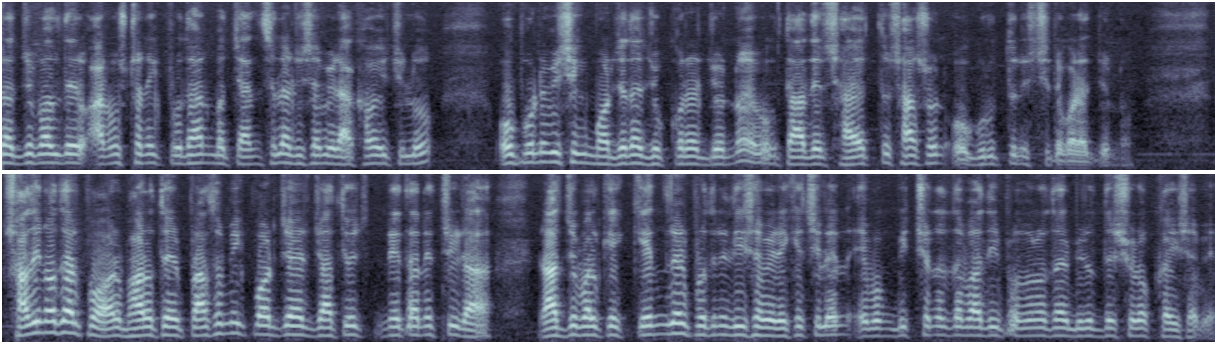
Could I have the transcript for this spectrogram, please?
রাজ্যপালদের আনুষ্ঠানিক প্রধান বা চ্যান্সেলর হিসাবে রাখা হয়েছিল ঔপনিবেশিক মর্যাদা যোগ করার জন্য এবং তাদের স্বায়ত্ত শাসন ও গুরুত্ব নিশ্চিত করার জন্য। স্বাধীনতার পর ভারতের প্রাথমিক পর্যায়ের জাতীয় নেতানেত্রীরা রাজ্যপালকে কেন্দ্রের প্রতিনিধি হিসাবে রেখেছিলেন এবং বিচ্ছিন্নতাবাদী প্রবণতার বিরুদ্ধে সুরক্ষা হিসাবে।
